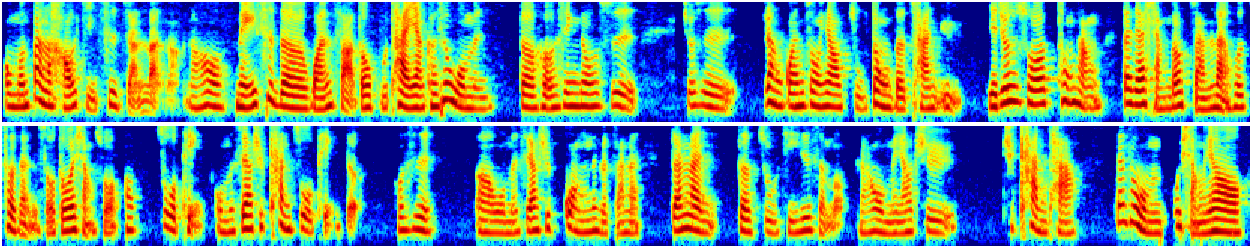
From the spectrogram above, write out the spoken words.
我们办了好几次展览啊，然后每一次的玩法都不太一样，可是我们的核心都是就是让观众要主动的参与。也就是说，通常大家想到展览或者策展的时候，都会想说哦，作品，我们是要去看作品的，或是呃，我们是要去逛那个展览，展览的主题是什么？然后我们要去去看它，但是我们不想要。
